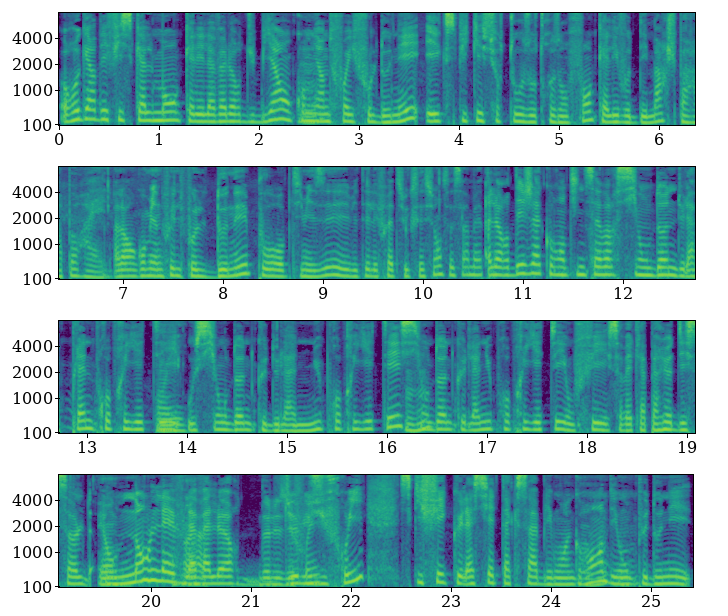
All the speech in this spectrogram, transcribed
regarder fiscalement quelle est la valeur du bien, en combien de fois il faut le donner et expliquer surtout aux autres enfants quelle est votre démarche par rapport à elle. Alors en combien de fois il faut le donner pour optimiser et éviter les frais de succession, c'est ça, maître? Alors déjà, Corentine, savoir si on donne de la pleine propriété Oui. ou si on donne que de la nue propriété. Si Mhm. on donne que de la nue propriété, on fait, ça va être la période des soldes, Et on, on- enlève Voilà. la valeur De de l'usufruit. L'usufruit, ce qui fait que l'assiette taxable est moins grande Mhm, et on mhm. peut donner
